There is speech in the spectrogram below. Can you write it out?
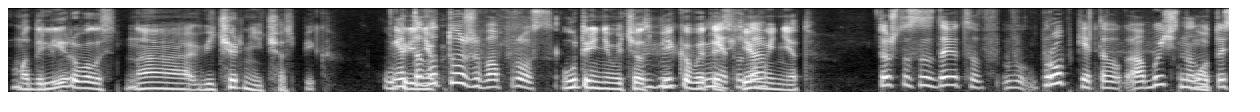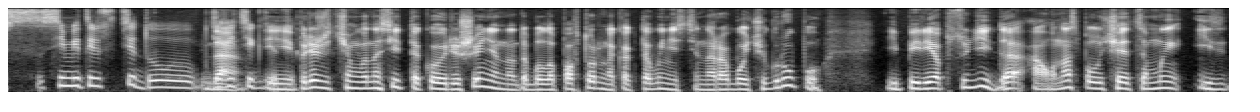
моделировалась на вечерний час пик. Утреннего, Это вот тоже вопрос. Утреннего час угу. пика в этой Нету, схеме да? нет. То, что создается в пробке, это обычно, ну, вот. ну, то есть с 7.30 до 9 да. где-то. И прежде чем выносить такое решение, надо было повторно как-то вынести на рабочую группу и переобсудить, да, а у нас, получается, мы и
